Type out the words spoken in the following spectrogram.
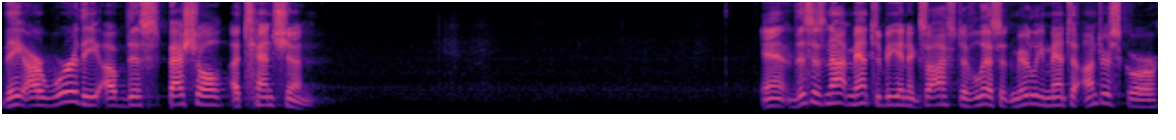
they are worthy of this special attention. And this is not meant to be an exhaustive list. It merely meant to underscore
